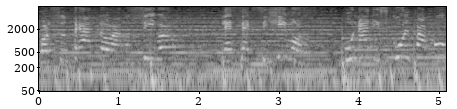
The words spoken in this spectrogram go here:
por su trato abusivo, les exigimos una disculpa pública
